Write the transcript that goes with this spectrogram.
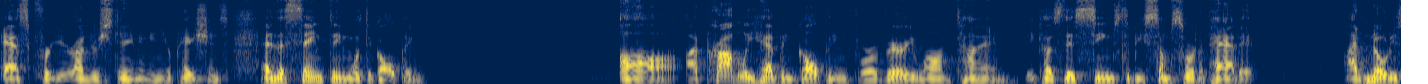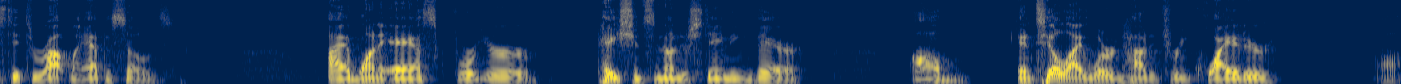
ask for your understanding and your patience. And the same thing with the gulping. Uh, I probably have been gulping for a very long time because this seems to be some sort of habit. I've noticed it throughout my episodes. I want to ask for your patience and understanding there. Um, until I learn how to drink quieter, uh,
